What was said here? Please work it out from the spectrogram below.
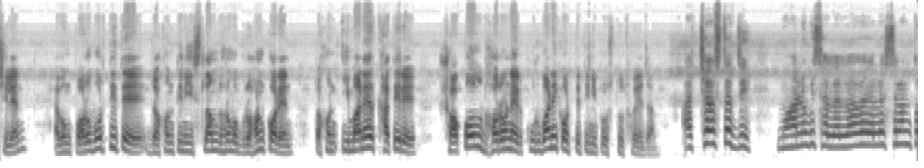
ছিলেন এবং পরবর্তীতে যখন তিনি ইসলাম ধর্ম গ্রহণ করেন তখন ইমানের খাতিরে সকল ধরনের কুরবানি করতে তিনি প্রস্তুত হয়ে যান আচ্ছা ওস্তাদজি মহানবী সাল্লাহ সাল্লাম তো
